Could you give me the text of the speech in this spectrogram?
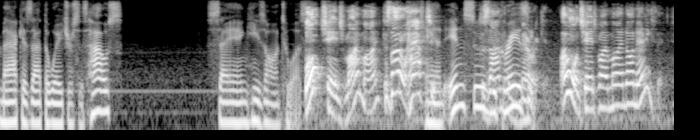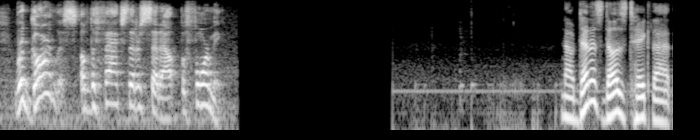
Mac is at the waitress's house. Saying he's on to us. Won't change my mind, because I don't have to. And ensues Because the I'm crazy. American. I won't change my mind on anything, regardless of the facts that are set out before me. Now Dennis does take that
